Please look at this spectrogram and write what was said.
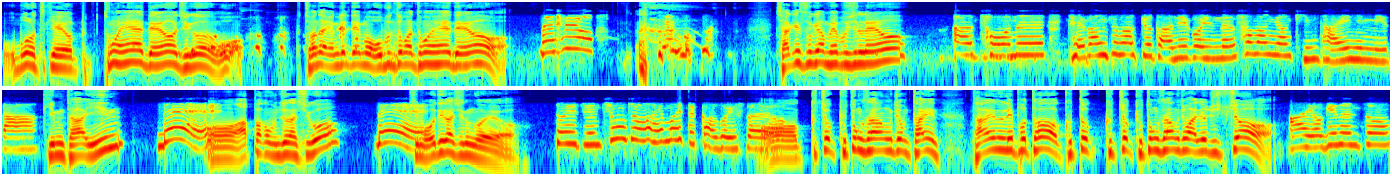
뭘 어떻게 해요? 통화해야 돼요, 지금. 오, 전화 연결되면 5분 동안 통화해야 돼요. 네, 해요. 자기소개 한번 해보실래요? 아, 저는 대방중학교 다니고 있는 3학년 김다인입니다. 김다인? 네. 어, 아빠가 운전하시고? 네. 지금 어디 가시는 거예요? 저희 지금 충주 할머니 댁 가고 있어요. 어, 그쪽 교통 상황 좀 다인, 다인 리포터, 그쪽, 그쪽 교통 상황 좀 알려 주십시오. 아, 여기는 좀,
